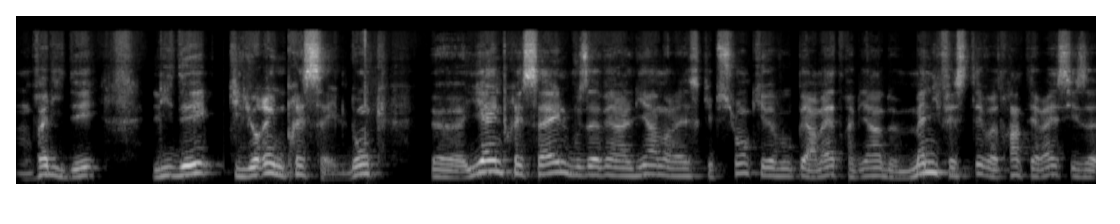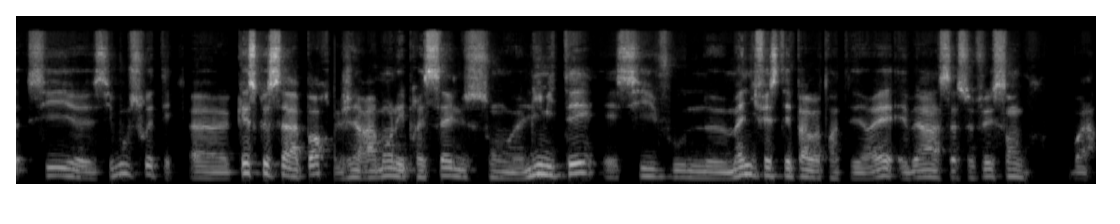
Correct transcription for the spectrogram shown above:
ont validé l'idée qu'il y aurait une pré-sale. Donc il y a une pre-sale, vous avez un lien dans la description qui va vous permettre eh bien, de manifester votre intérêt si, euh, vous le souhaitez. Euh, qu'est-ce que ça apporte? Généralement, les pre-sales sont limités et si vous ne manifestez pas votre intérêt, eh bien, ça se fait sans vous. Voilà.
